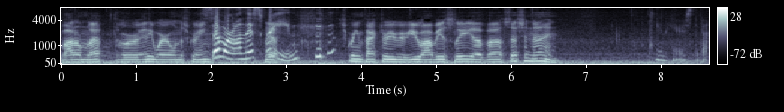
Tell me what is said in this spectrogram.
bottom left or anywhere on the screen. Somewhere on this screen. Scream Factory review, obviously, of uh, Session 9. and here's the back.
